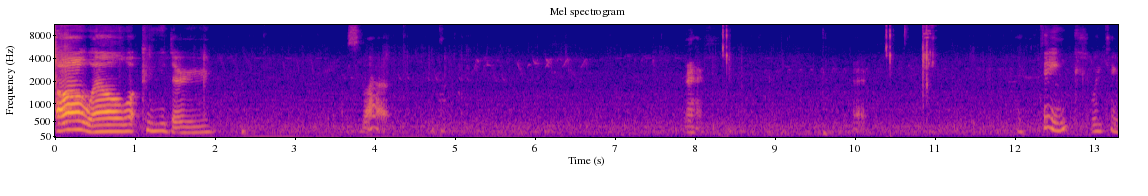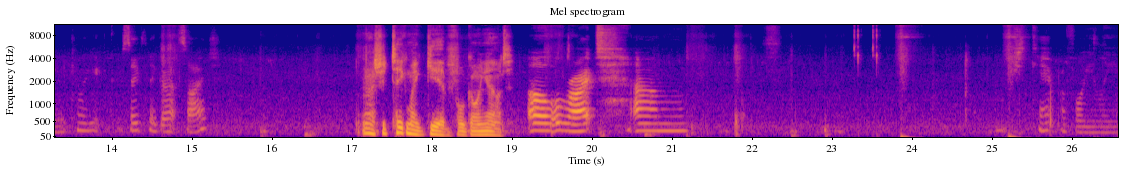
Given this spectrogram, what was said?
Oh well, what can you do? What's that? Okay. Okay. I think we can. Can we safely go outside? I should take my gear before going out. Oh, all right. Um, just camp before you leave.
